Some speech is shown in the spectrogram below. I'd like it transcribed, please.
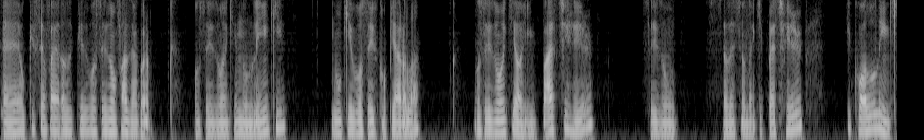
É, o que, você vai, o que vocês vão fazer agora? Vocês vão aqui no link, no que vocês copiaram lá. Vocês vão aqui, ó, em Paste Here. Vocês vão selecionar aqui Paste Here e cola o link.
